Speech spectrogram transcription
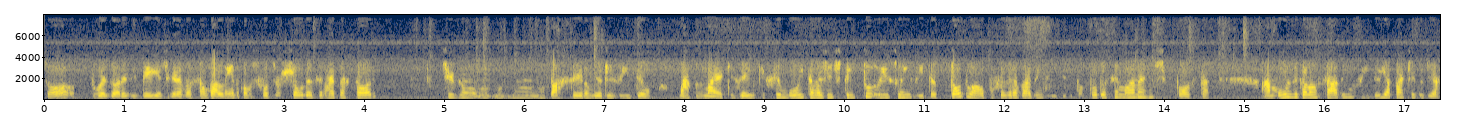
só, duas horas e meia de gravação, valendo como se fosse um show desse no repertório. Tive um, um, um parceiro meu de vídeo, Marcos Maia, que veio, que filmou, então a gente tem tudo isso em vídeo. Todo álbum foi gravado em vídeo. Então toda semana a gente posta a música lançada em vídeo. E a partir do dia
